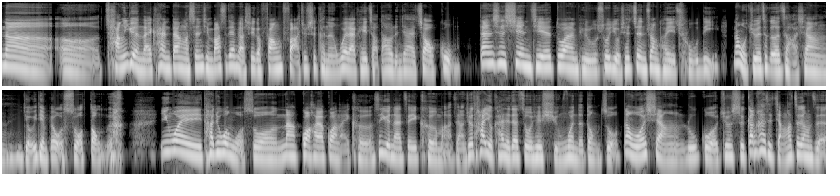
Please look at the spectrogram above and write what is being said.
那呃，长远来看，当然申请巴氏量表是一个方法，就是可能未来可以找到人家来照顾。但是现阶段，比如说有些症状可以处理，那我觉得这个儿子好像有一点被我说动了。因为他就问我说：“那挂号要挂哪一科？是原来这一科吗？”这样，就他有开始在做一些询问的动作。那我想，如果就是刚开始讲到这样子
